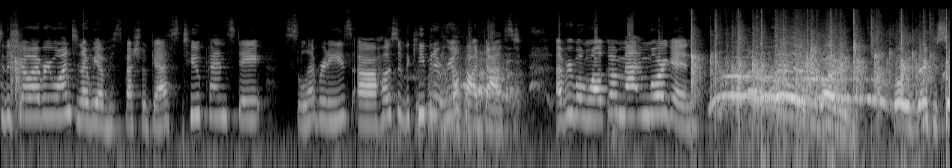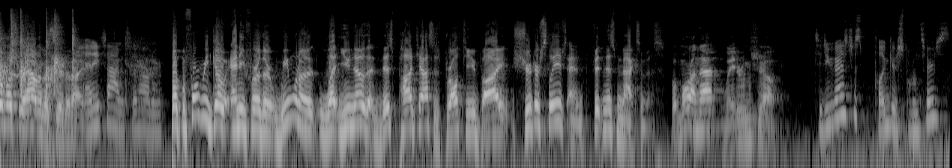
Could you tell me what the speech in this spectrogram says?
to the show, everyone. Tonight we have a special guest, two Penn State celebrities, uh, host of the Keeping It Real podcast. Everyone, welcome Matt and Morgon. Hey, everybody! Chloe, thank you so much for having us here tonight. Anytime, it's an honor. But before we go any further, we want to let you know that this podcast is brought to you by Shooter Sleeves and Fitness Maximus. But more on that later in the show. Did you guys just plug your sponsors?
